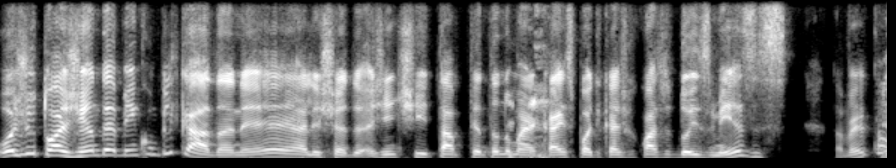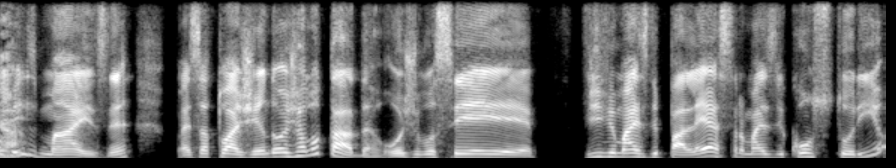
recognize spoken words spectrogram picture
Hoje a tua agenda é bem complicada, né, Alexandre? A gente tá tentando marcar esse podcast há quase dois meses, tá vendo? Talvez é. mais, né? Mas a tua agenda hoje é lotada. Hoje você vive mais de palestra, mais de consultoria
